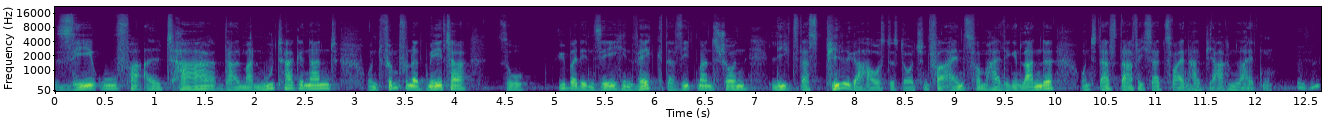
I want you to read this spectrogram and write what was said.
Seeuferaltar, Dalmanuta genannt. Und 500 Meter so über den See hinweg, da sieht man es schon, liegt das Pilgerhaus des Deutschen Vereins vom Heiligen Lande. Und das darf ich seit zweieinhalb Jahren leiten. Mhm.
